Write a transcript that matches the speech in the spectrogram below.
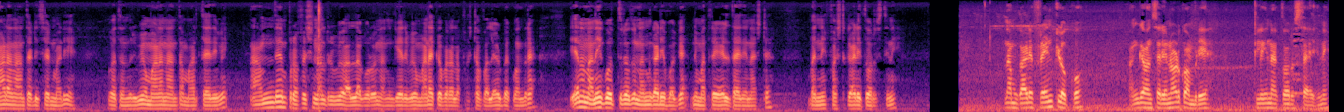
ಮಾಡೋಣ ಅಂತ ಡಿಸೈಡ್ ಮಾಡಿ, ಇವತ್ತೊಂದು ರಿವ್ಯೂ ಮಾಡೋಣ ಅಂತ ಮಾಡ್ತಾ ನಮ್ಮದೇನು ಪ್ರೊಫೆಷನಲ್ ರಿವ್ಯೂ ಅಲ್ಲ ಗುರು, ನನಗೆ ರಿವ್ಯೂ ಮಾಡೋಕ್ಕೆ ಬರಲ್ಲ. ಫಸ್ಟ್ ಆಫ್ ಆಲ್ ಹೇಳಬೇಕು ಅಂದರೆ, ಏನೋ ನನಗೆ ಗೊತ್ತಿರೋದು ನನ್ನ ಗಾಡಿ ಬಗ್ಗೆ. ನಿಮ್ಮ ಹತ್ರ ಹೇಳ್ತಾ ಇದ್ದೀನಿ ಅಷ್ಟೇ. ಬನ್ನಿ ಫಸ್ಟ್ ಗಾಡಿ ತೋರಿಸ್ತೀನಿ. ನಮ್ಮ ಗಾಡಿ ಫ್ರಂಟ್ ಲುಕ್ಕು ಹಂಗೆ ಒಂದ್ಸರಿ ನೋಡ್ಕೊಂಬಿಡಿ. ಕ್ಲೀನಾಗಿ ತೋರಿಸ್ತಾ ಇದ್ದೀನಿ.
